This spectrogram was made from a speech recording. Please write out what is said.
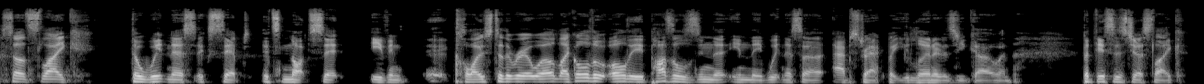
So it's like the witness, except it's not set even uh, close to the real world. Like all the all the puzzles in the in the witness are abstract, but you learn it as you go. And but this is just like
